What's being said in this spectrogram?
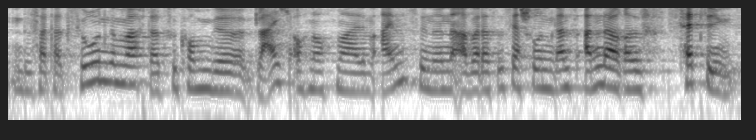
Dissertation gemacht. Dazu kommen wir gleich auch noch mal im Einzelnen. Aber das ist ja schon ein ganz anderes Setting,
